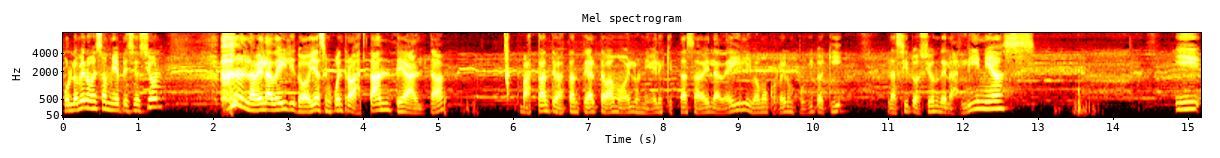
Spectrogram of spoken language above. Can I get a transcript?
Por lo menos esa es mi apreciación. La vela daily todavía se encuentra bastante alta. Bastante, bastante alta. Vamos a ver los niveles que está esa vela daily. Vamos a correr un poquito aquí la situación de las líneas. Y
